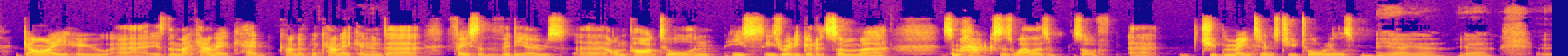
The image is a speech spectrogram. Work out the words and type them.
guy who uh, is the mechanic, head kind of mechanic and uh, face of the videos uh, on Park Tool. And he's he's really good at some uh, some hacks as well as sort of maintenance tutorials. Yeah, yeah, yeah.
